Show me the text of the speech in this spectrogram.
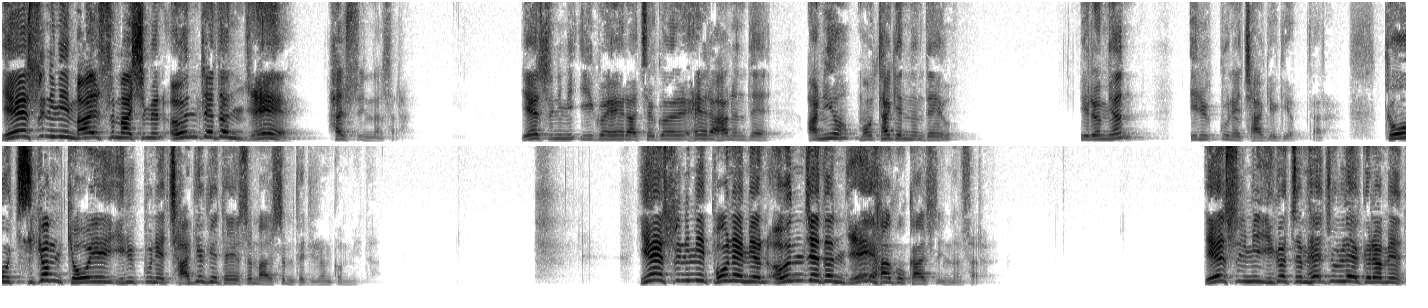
예수님이 말씀하시면 언제든 예 할 수 있는 사람. 예수님이 이거 해라 저거 해라 하는데 아니요 못하겠는데요. 이러면 일꾼의 자격이 없다. 교 지금 교회 일꾼의 자격에 대해서 말씀드리는 겁니다. 예수님이 보내면 언제든 예 하고 갈 수 있는 사람. 예수님이 이것 좀 해줄래? 그러면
